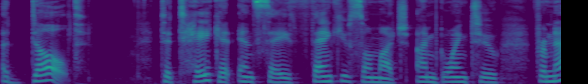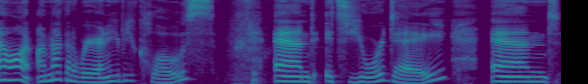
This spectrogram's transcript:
adult to take it and say, Thank you so much. I'm going to, from now on, I'm not going to wear any of your clothes. and it's your day. And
